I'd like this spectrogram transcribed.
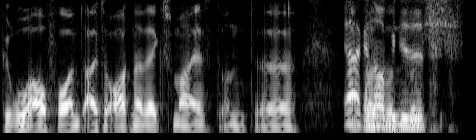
Büro aufräumt, alte Ordner wegschmeißt und äh, ja, genau, so wie dieses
